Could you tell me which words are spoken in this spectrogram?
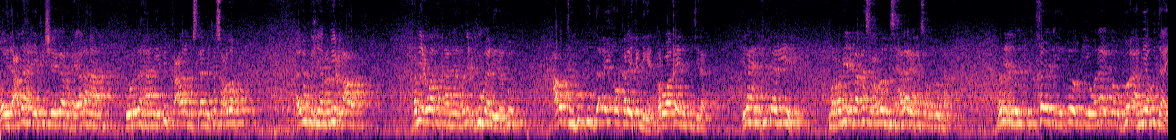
oo idaacadaha ay ka sheegaan waxyaalahan dowladahan iyo dhibka caalamulislaami ka socdo ay u bixiyeen rabiicu alcarab. Rabiic waa taqaanaan rabiic gugaa la yidhaha gug carabtii gu u da'ay oo kaley ka dhigeen barwaaqe inay ku jiraan. Ilaahay isu dhaariye mar rabiici baa ka socdo mise halaaga ka socdo dhulka? Rabiicda khayr iyo doog iyo wanaag oo go-ah miyaa u daay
